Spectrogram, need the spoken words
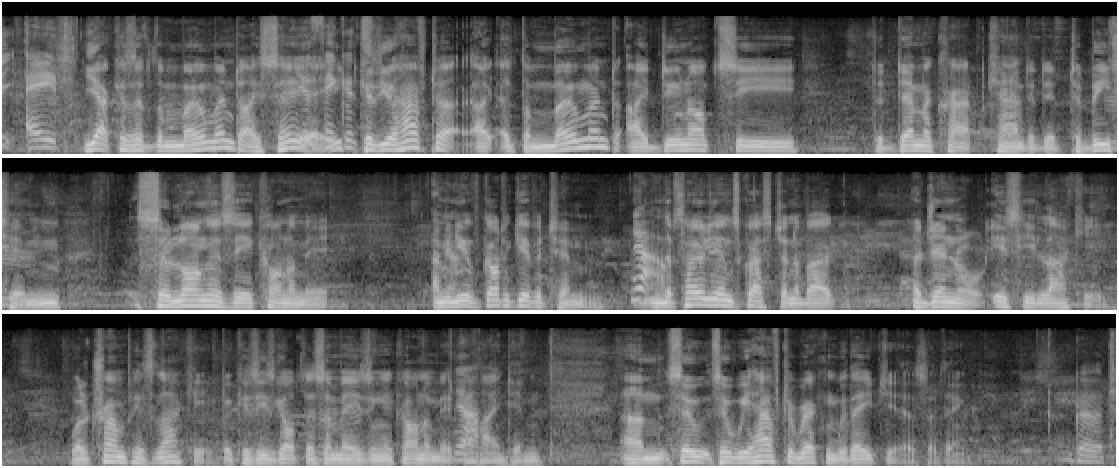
said eight. Yeah, because at the moment I say You eight, because you have to. I, at the moment, I do not see the Democrat candidate to beat Mm. him, so long as the economy. I mean, you've got to give it to him. Yeah, Napoleon's question about a general is he lucky? Well, Trump is lucky because he's got this amazing economy Mm-hmm. Yeah. behind him. Um, so, so we have to reckon with eight years, I think. Good.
